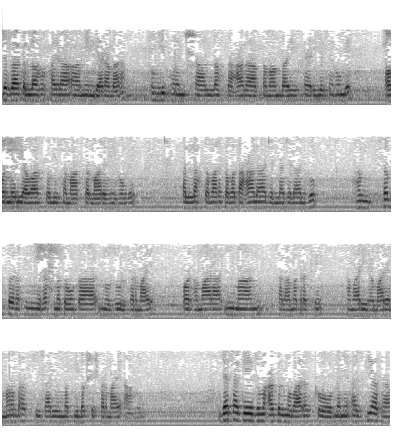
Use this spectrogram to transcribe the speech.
جزاک اللہ خیر آمین، گیارہ، بارہ۔ امید ہے انشاءاللہ تعالی اللہ تمام بھائی خیریت سے ہوں گے اور میری آواز کو بھی سماعت فرما رہے ہوں گے۔ اللہ تبارک و تعالی جل جلالہ، ہم سب پر اپنی رحمتوں کا نزول فرمائے اور ہمارا ایمان سلامت رکھے، ہماری ہمارے ماں باپ کی ساری امت کی بخشش فرمائے، آمین۔ جیسا کہ جمعۃ المبارک کو میں نے عرض کیا تھا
